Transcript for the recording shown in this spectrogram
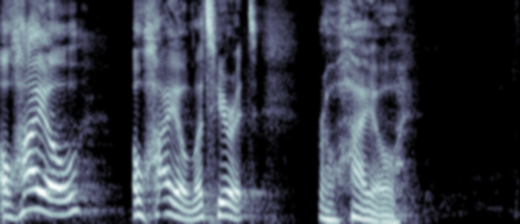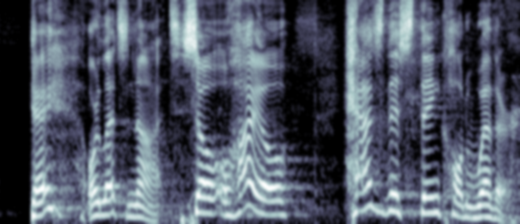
Ohio, Ohio, let's hear it for Ohio. Okay? Or let's not. So Ohio has this thing called weather.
